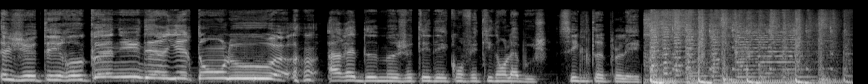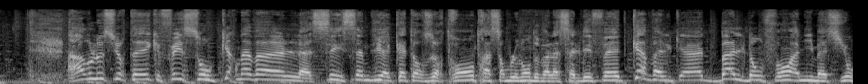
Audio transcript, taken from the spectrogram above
je t'ai reconnu derrière ton loup. Arrête de me jeter des confettis dans la bouche, s'il te plaît. Arles-sur-Tech fait son carnaval. C'est samedi à 14h30, rassemblement devant la salle des fêtes, cavalcade, balle d'enfants, animation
